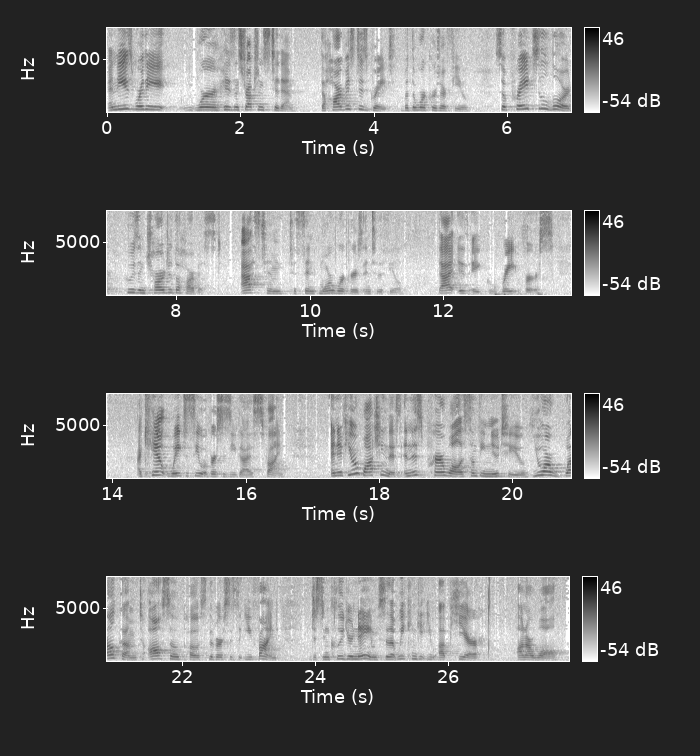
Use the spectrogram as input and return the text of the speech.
And these were, the, were his instructions to them The harvest is great, but the workers are few. So pray to the Lord who is in charge of the harvest. Ask him to send more workers into the field. That is a great verse. I can't wait to see what verses you guys find. And if you're watching this and this prayer wall is something new to you, you are welcome to also post the verses that you find. Just include your name so that we can get you up here on our wall.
